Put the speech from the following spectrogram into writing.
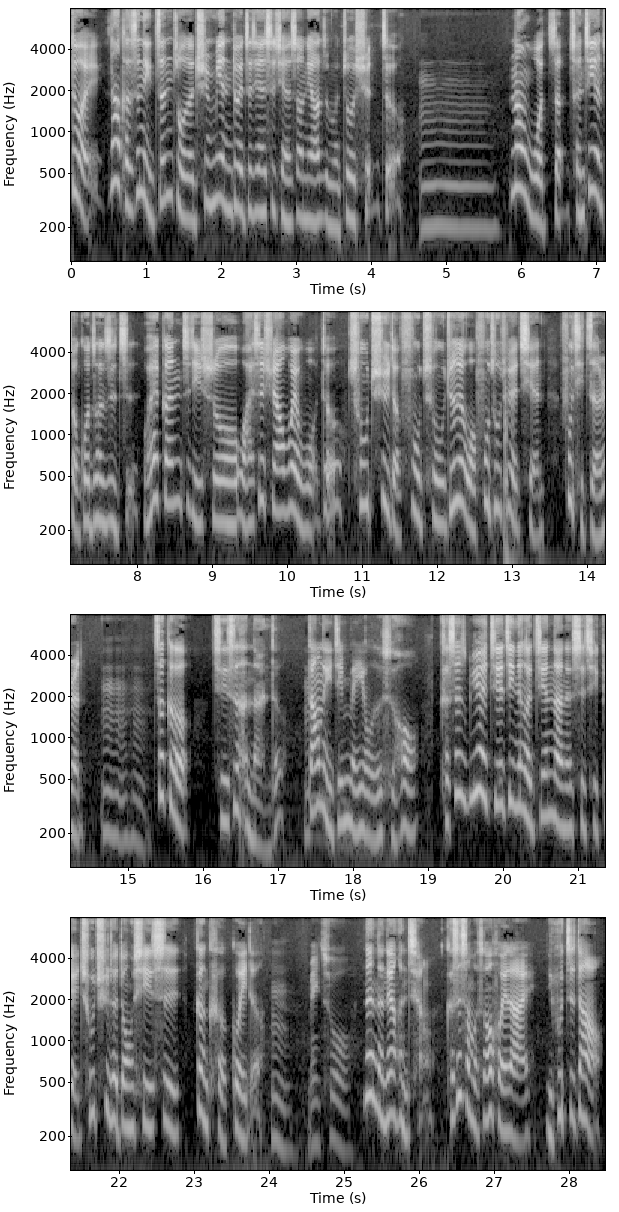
对，那可是你斟酌的去面对这件事情的时候，你要怎么做选择？嗯，那我曾曾经也走过这个日子，我会跟自己说，我还是需要为我的出去的付出，就是我付出去的钱负起责任。嗯嗯嗯，这个其实是很难的。当你已经没有的时候，可是越接近那个艰难的时期，给出去的东西是更可贵的。嗯，没错，那能量很强。可是什么时候回来，你不知道。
